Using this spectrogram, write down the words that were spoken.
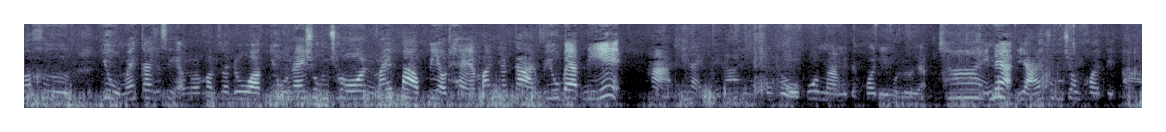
ก็คืออยู่ไม่ไกลจากสิ่งอำนวยความสะดวก อยู่ในชุมชน ไม่เปล่าเปลี่ยวแถมบรรยากาศวิวแบบนี้ หาที่ไหนไม่ได้เลยโอ้โห พูดมามีแต่ข้อดีหมดเลยอะใช่ เนี่ยอยากให้คุณผู้ชมคอยติดตาม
